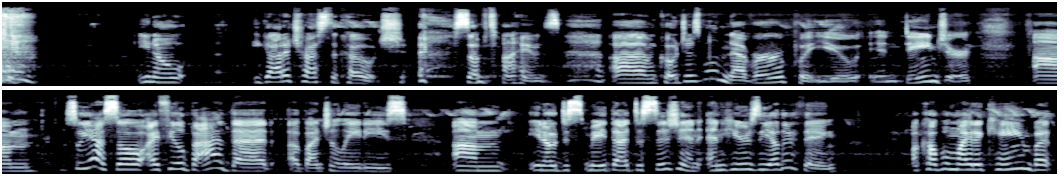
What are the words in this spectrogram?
you know, you got to trust the coach sometimes. Um, coaches will never put you in danger. Um, so yeah, so I feel bad that a bunch of ladies, um, you know, just made that decision. And here's the other thing: a couple might have came, but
